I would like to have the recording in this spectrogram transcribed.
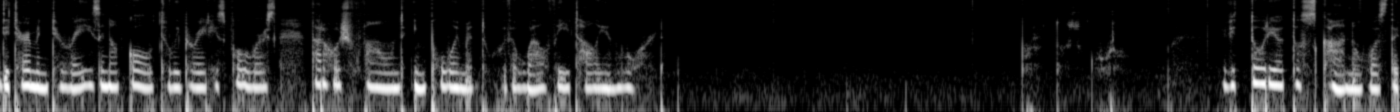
Determined to raise enough gold to liberate his followers, Tarhos found employment with a wealthy Italian lord. Vittorio Toscano was the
